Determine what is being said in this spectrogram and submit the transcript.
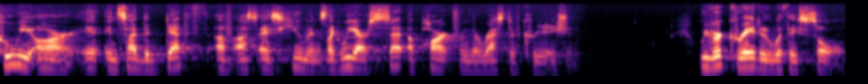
Who we are inside the depth of us as humans, like we are set apart from the rest of creation. We were created with a soul,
